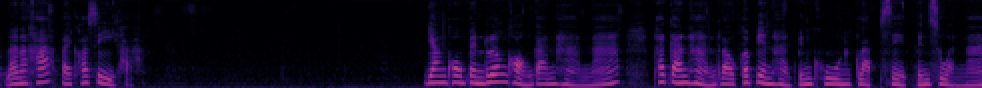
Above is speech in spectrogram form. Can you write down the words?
บแล้วนะคะ ไปข้อ 4 ค่ะ ยังคงเป็นเรื่องของการหารนะ ถ้าการหารเราก็เปลี่ยนหารเป็นคูณกลับเศษเป็นส่วนนะ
